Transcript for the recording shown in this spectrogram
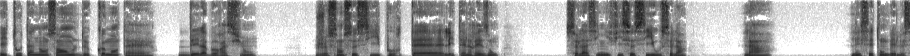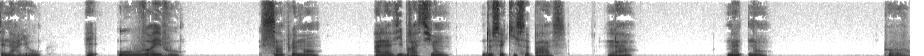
et tout un ensemble de commentaires, d'élaborations. Je sens ceci pour telle et telle raison. Cela signifie ceci ou cela. Là, laissez tomber le scénario et ouvrez-vous simplement à la vibration de ce qui se passe là, maintenant, pour vous.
